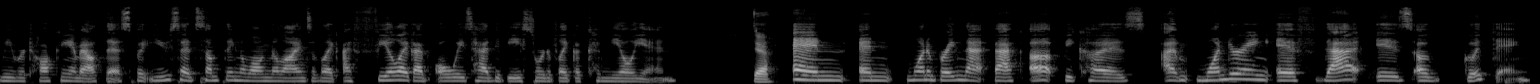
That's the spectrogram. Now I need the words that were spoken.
we were talking about this, but you said something along the lines of like I feel like I've always had to be sort of like a chameleon. Yeah. And and want to bring that back up because I'm wondering if that is a good thing.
